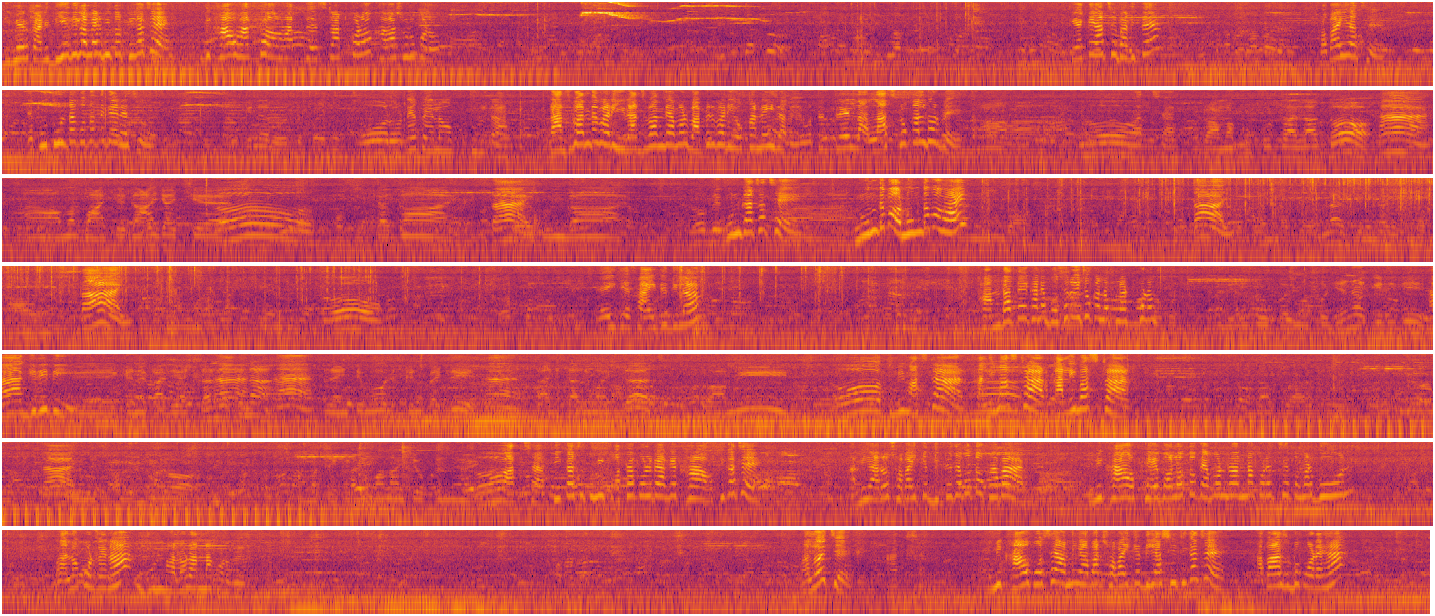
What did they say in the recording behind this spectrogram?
ডিমের কারি দিয়ে দিলাম এর ভিতর ঠিক আছে তুমি খাও হাত খাও হাত স্টার্ট করো খাওয়া শুরু করো কে কে আছে বাড়িতে? সবাই আছে। এ পুতুলটা কোথা থেকে এনেছো? ও রোডে পেল পুতুলটা। রাজবান্ধে বাড়ি রাজবান্ধে আমার বাপের বাড়ি ওখানেই যাবে। ওটা ট্রেন লাস্ট লোকাল ধরবে? ও আচ্ছা। ওটা আমার কুকুর পালা তো। হ্যাঁ। আমার বাঁচে গাঁ যাচ্ছে। ও। গাঁ তাই? বেগুন গাছ আছে? নুন দেবো? নুন দেবো ভাই? তাই। তাই। ও। এই যে সাইডে দিলাম। ঠান্ডাতে এখানে বসে রয়েছো কেন? প্ল্যাটফর্ম হ্যাঁ গিরিডি। এখানে কাজে আসতাম হ্যাঁ হ্যাঁ। Master, Kali master Kali master. তাই। ও আচ্ছা ঠিক আছে, তুমি কথা বলবে, আগে খাও, ঠিক আছে? আমি আরও সবাইকে দিতে যাব তো খাবার। তুমি খাও, খেয়ে বলো তো কেমন রান্না করেছে তোমার বোন? ভালো করবে না? বোন ভালো রান্না করবে। ভালো হয়েছে? তুমি খাও বসে আমি আবার সবাইকে দিয়ে আসি ঠিক আছে? আবার আসব পরে হ্যাঁ?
